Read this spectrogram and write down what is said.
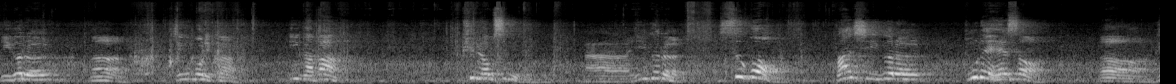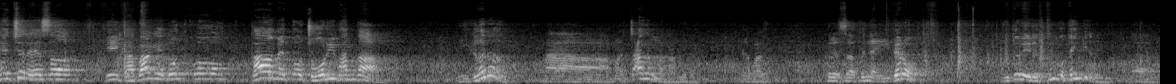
이거를 어, 지금 보니까 이 가방 필요 없습니다. 아 이거를 쓰고 다시 이거를 분해해서 어, 해체를 해서 이 가방에 넣고 다음에 또 조립한다. 이거는 아, 아마 짜증만 납니다. 그래서 그냥 이대로 이대로 이렇게 들고 됩니다. 어,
